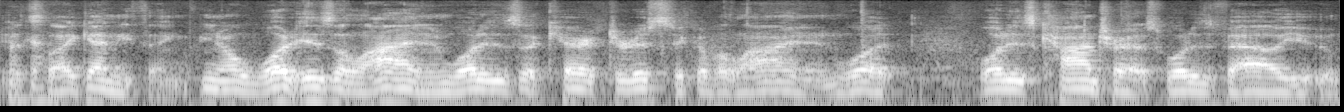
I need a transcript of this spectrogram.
It's Okay. like anything. You know, what is a line, and what is a characteristic of a line, and what what is contrast, what is value.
